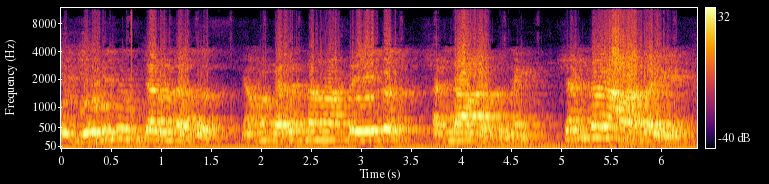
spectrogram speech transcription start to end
पण दोन्ही उच्चारलं जातं त्यामुळे बऱ्याच जण वाटतं एकच छंद अमर्थ नाही? छंद नावाचा एक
